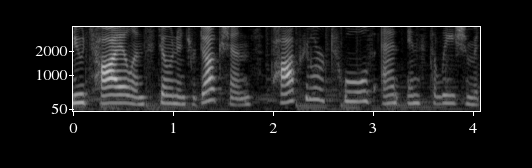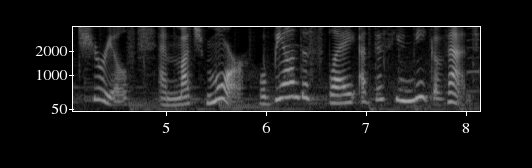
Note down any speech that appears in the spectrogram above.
New tile and stone introductions, popular tools and installation materials, and much more will be on display at this unique event.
